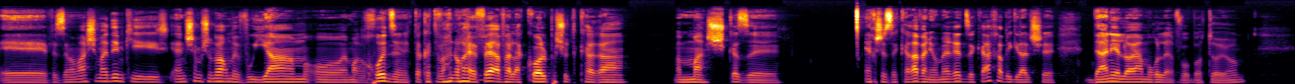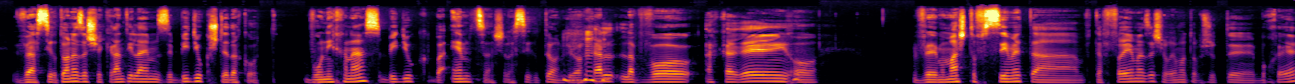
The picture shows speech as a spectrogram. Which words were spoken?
אה, וזה ממש מדהים, כי אין שם שום דבר מבוים, או הם ערכו את זה, הייתה כתבה נורא יפה, אבל הכל פשוט קרה ממש כזה, איך שזה קרה, ואני אומר את זה ככה, בגלל שדניאל לא היה אמור לבוא באותו יום, והסרטון הזה שהקרנתי להם זה בדיוק שתי דקות. והוא נכנס בדיוק באמצע של הסרטון, כאילו, הוא יכול לבוא אחרי, או... וממש תופסים את, ה... את הפריים הזה, שרואים אותו פשוט uh, בוכה.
